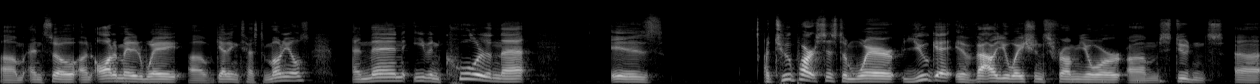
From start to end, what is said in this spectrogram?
Um, and so, an automated way of getting testimonials. And then, even cooler than that, is a two part system where you get evaluations from your um, students. Uh,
